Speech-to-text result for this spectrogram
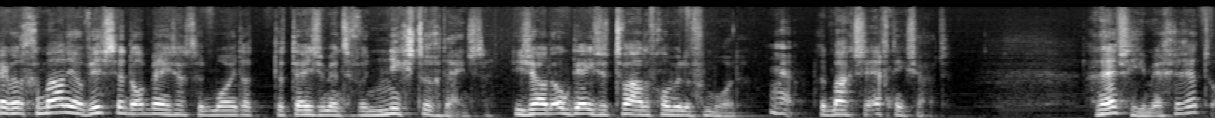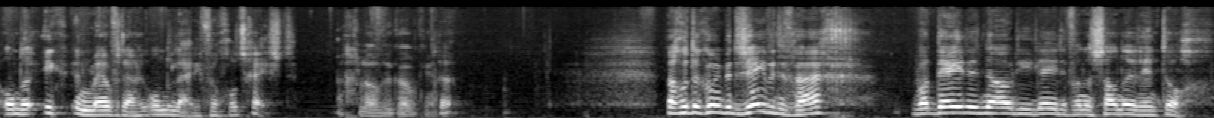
Kijk, wat Gamaliel wist, en de opmerking zegt het mooi, dat, dat deze mensen voor niks terugdeinsden. Die zouden ook deze twaalf gewoon willen vermoorden. Ja. Dat maakt ze echt niks uit. En hij heeft ze hiermee gered, onder, ik, in mijn overtuiging, onder leiding van Gods geest. Dat geloof ik ook, ja. Ja. Maar goed, dan kom je bij de zevende vraag. Wat deden nou die leden van de Sanhedrin toch?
